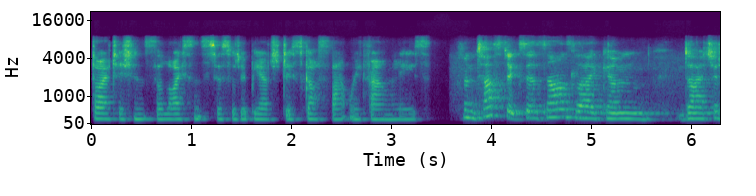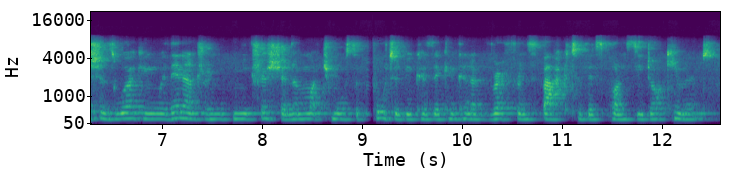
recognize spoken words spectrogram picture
dietitians the license to sort of be able to discuss that with families. Fantastic. So it sounds like um, dietitians working within Nutrition are much more supported because they can kind of reference back to this policy document,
